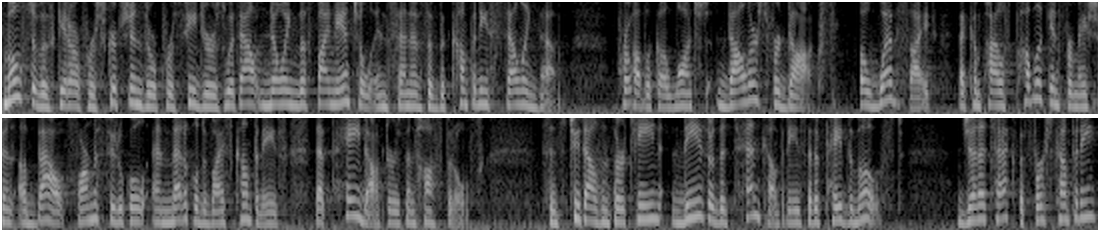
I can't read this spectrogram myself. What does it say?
Most of us get our prescriptions or procedures without knowing the financial incentives of the companies selling them. ProPublica launched Dollars for Docs, a website that compiles public information about pharmaceutical and medical device companies that pay doctors and hospitals. Since 2013, these are the 10 companies that have paid the most. Genentech, the first company,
